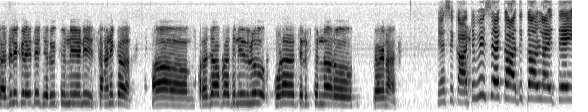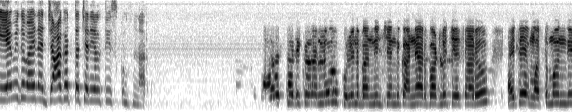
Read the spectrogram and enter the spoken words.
కదలికలు అయితే జరుగుతున్నాయని స్థానిక ఆ, ప్రజాప్రతినిధులు కూడా తెలుపుతున్నారు గగన. ఎస్ ఇక అటవీ శాఖ అధికారులు అయితే ఏ విధమైన జాగ్రత్త చర్యలు తీసుకుంటున్నారు? అధికారులు పులిని బంధించేందుకు అన్ని ఏర్పాట్లు చేశారు. అయితే మొత్తం మంది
